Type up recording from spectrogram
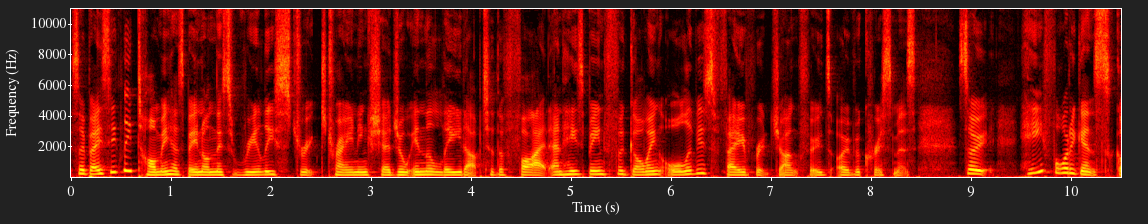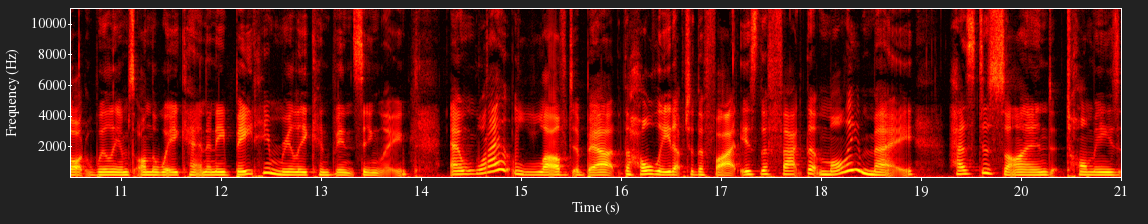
So basically, Tommy has been on this really strict training schedule in the lead up to the fight, and he's been forgoing all of his favorite junk foods over Christmas. So he fought against Scott Williams on the weekend and he beat him really convincingly. And what I loved about the whole lead up to the fight is the fact that Molly-Mae has designed Tommy's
